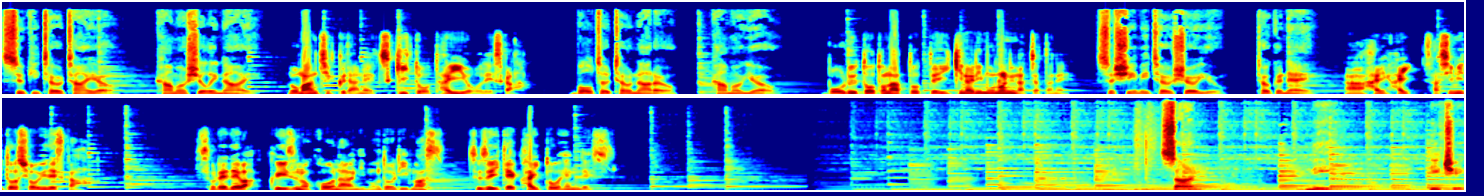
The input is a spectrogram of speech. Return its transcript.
？Suki to tayo, kamoshili nai. ロマンチックだね。月と太陽ですか。Bolto to nato, kamo yo. ボルトとナットっていきなり物になっちゃったね。Sashimi to shoyu, tokane. あはいはい。刺身と醤油ですか。それではクイズのコーナーに戻ります。続いて回答編です。Sun. Ni. Ichi.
